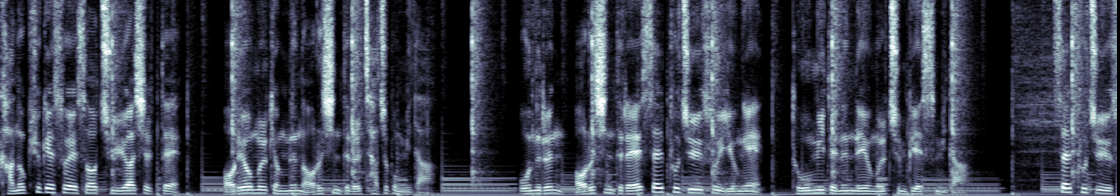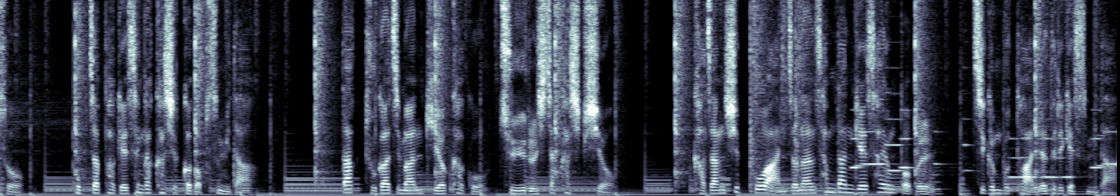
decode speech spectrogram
간혹 휴게소에서 주유하실 때 어려움을 겪는 어르신들을 자주 봅니다. 오늘은 어르신들의 셀프 주유소 이용에 도움이 되는 내용을 준비했습니다. 셀프 주유소 복잡하게 생각하실 것 없습니다. 딱 두 가지만 기억하고 주유를 시작하십시오. 가장 쉽고 안전한 3단계 사용법을 지금부터 알려드리겠습니다.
